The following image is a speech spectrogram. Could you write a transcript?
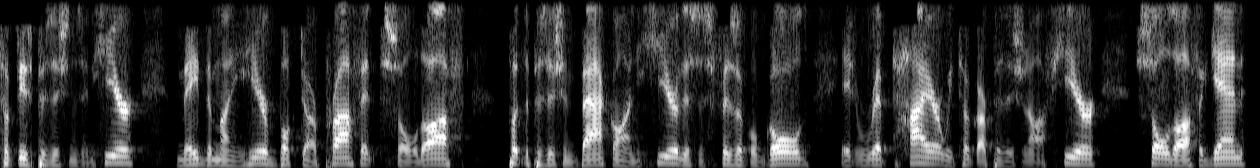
took these positions in here, made the money here, booked our profit, sold off, put the position back on here. This is physical gold. It ripped higher. We took our position off here, sold off again.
